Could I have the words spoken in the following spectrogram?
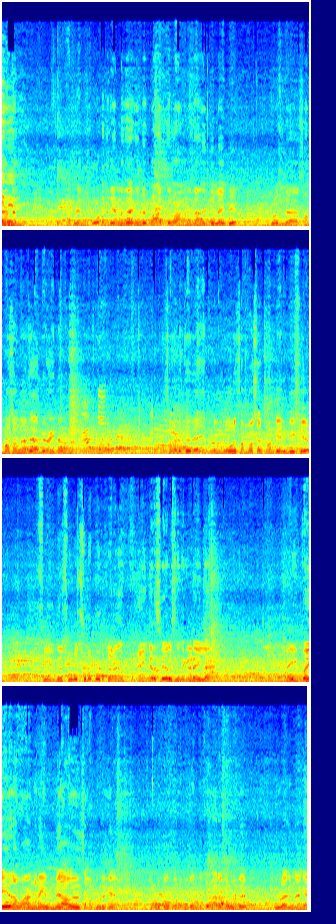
அந்த- அப்படி அந்த கூட்டத்தில் என்னதான் போய் பார்த்து வாங்கினது தான் இந்த ஜிலேபி அப்புறம் இந்த சமோசா வந்து அப்படியே வாங்கிட்டு வரணும் ஸோ அடுத்தது இந்த மூணு சமோசா டுவெண்ட்டி ருபீஸு ஸோ இது சுட சுட போட்டு தராங்க. பயங்கர சேல்ஸ் அந்த கடையில். கைப்பாய் தான் நான் வாங்கினேன். இன்னும் ஆகுது சாப்பிட்றதுக்கு. சாப்பிட பார்ப்போம். ரொம்ப இந்த கார குழம்பு சூடாக்குனாங்க.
